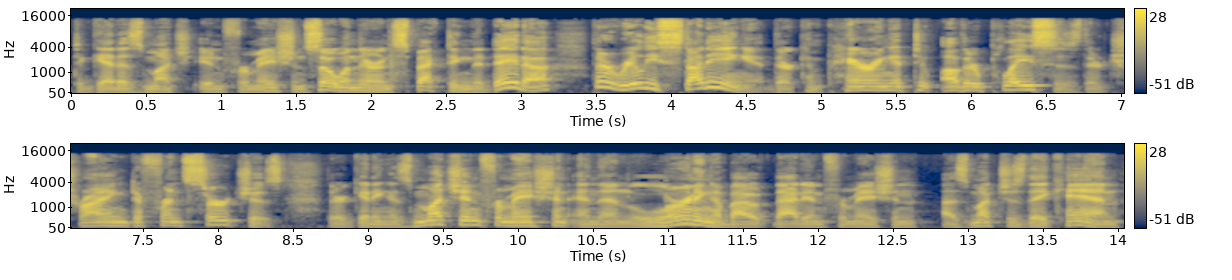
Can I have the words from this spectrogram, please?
to get as much information. So when they're inspecting the data, they're really studying it. They're comparing it to other places. They're trying different searches. They're getting as much information and then learning about that information as much as they can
